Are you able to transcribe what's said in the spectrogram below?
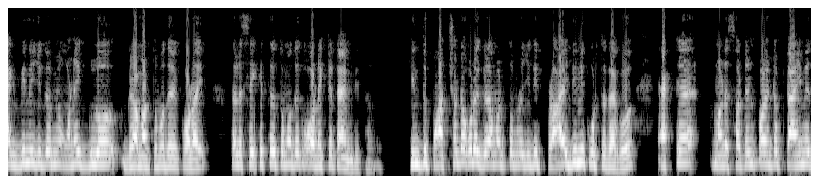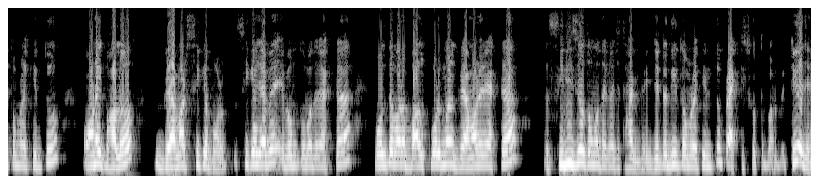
একদিনে যদি আমি অনেকগুলো গ্রামার তোমাদের করাই তাহলে সেক্ষেত্রে তোমাদেরকে অনেকটা টাইম দিতে হবে। কিন্তু পাঁচ ছটা করে গ্রামার তোমরা যদি প্রায় দিনই করতে থাকো, একটা মানে সার্টেন পয়েন্ট অফ টাইমে তোমরা কিন্তু অনেক ভালো গ্রামার শিখে পড়, শিখে যাবে এবং তোমাদের একটা বলতে পারো বাল্ক পরিমাণ গ্রামারের একটা সিরিজও তোমাদের কাছে থাকবে, যেটা দিয়ে তোমরা কিন্তু প্র্যাকটিস করতে পারবে, ঠিক আছে?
